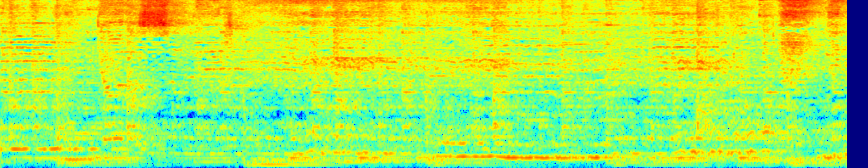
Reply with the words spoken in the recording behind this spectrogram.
Thank you.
